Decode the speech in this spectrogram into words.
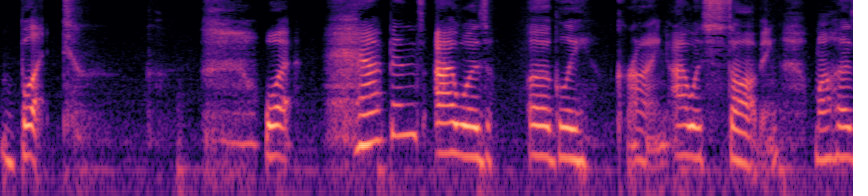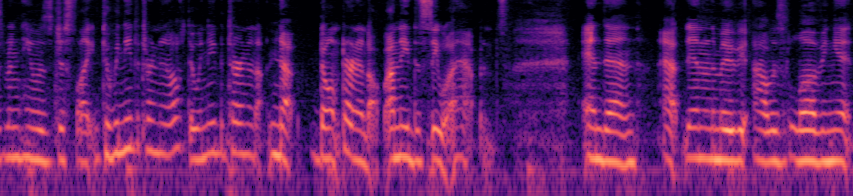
But, what happens, I was ugly crying. I was sobbing. My husband, he was just like, Do we need to turn it off? Do we need to turn it off? No, don't turn it off. I need to see what happens. And then at the end of the movie, I was loving it.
